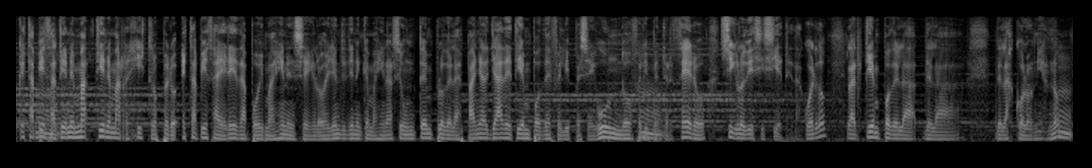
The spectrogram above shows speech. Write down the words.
Aunque esta pieza mm. tiene, más, tiene más registros, pero esta pieza hereda, pues imagínense, los oyentes tienen que imaginarse un templo de la España ya de tiempos de Felipe II, Felipe III, mm. siglo XVII, ¿de acuerdo? El tiempo de, la, de, la, de las colonias, ¿no? Mm.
